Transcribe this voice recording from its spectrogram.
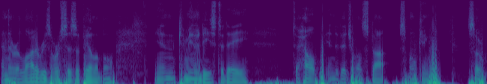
And there are a lot of resources available in communities today to help individuals stop smoking. So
